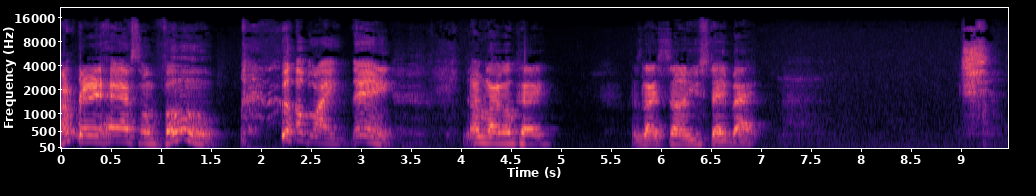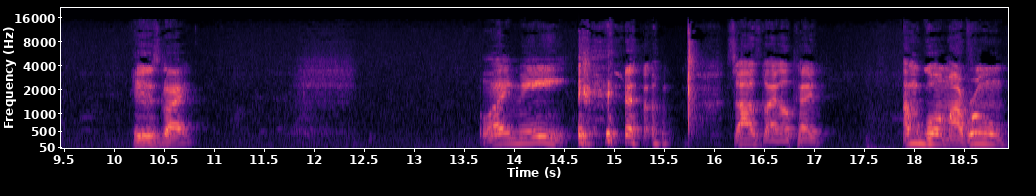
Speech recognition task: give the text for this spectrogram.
I'm ready to have some fun. I'm like, dang. I'm like, okay. It's like, son, you stay back. He was like, why me? so I was like, okay. I'm gonna go in my room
